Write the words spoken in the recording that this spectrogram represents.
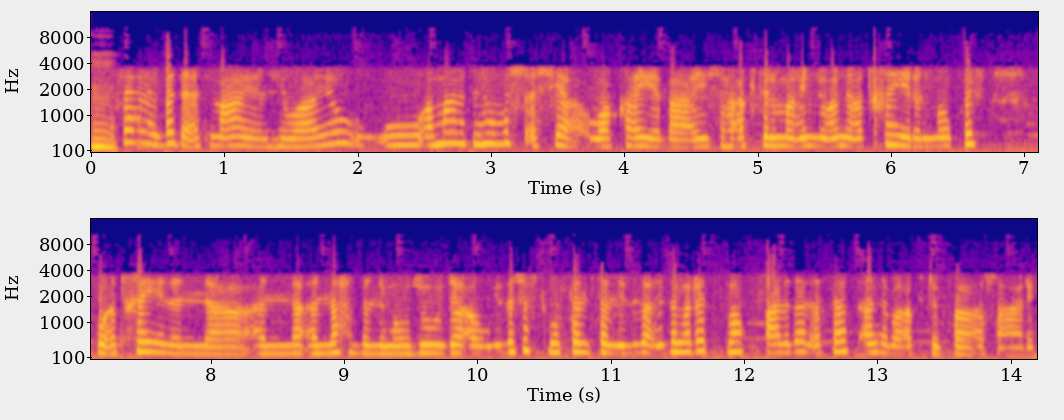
مم. وفعلا بدأت معايا الهواية و- وأمانة هو مش أشياء واقعية بعيشها أكثر ما إنه أنا أتخيل الموقف. وأتخيل ال- ال- اللحظة اللي موجودة أو إذا شفت مسلسل إذا إذا مريت موقف على ذا الأساس أنا بكتب أشعاري.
